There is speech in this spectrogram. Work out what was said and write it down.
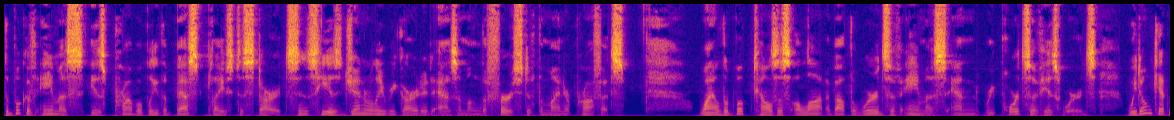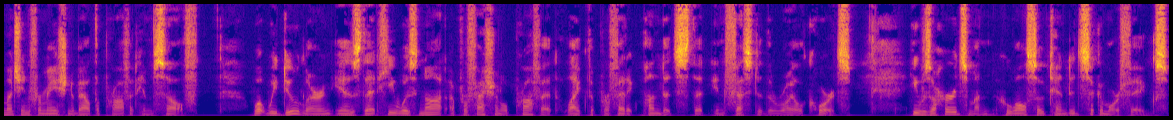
The book of Amos is probably the best place to start since he is generally regarded as among the first of the minor prophets. While the book tells us a lot about the words of Amos and reports of his words, we don't get much information about the prophet himself. What we do learn is that he was not a professional prophet like the prophetic pundits that infested the royal courts. He was a herdsman who also tended sycamore figs.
